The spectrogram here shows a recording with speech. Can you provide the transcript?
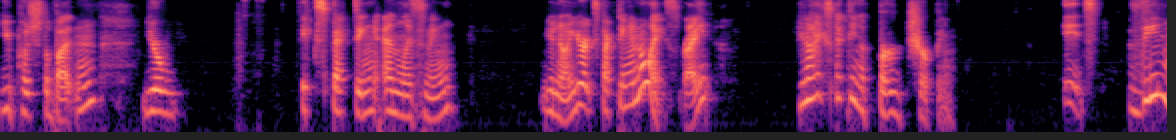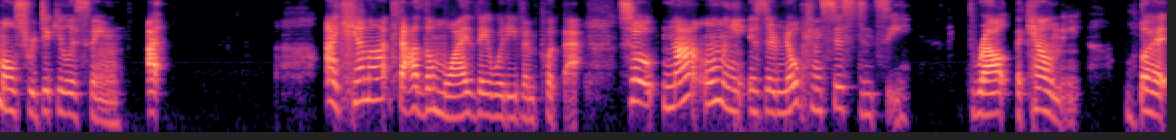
you push the button, you're expecting and listening. You know, you're expecting a noise, right? You're not expecting a bird chirping. It's the most ridiculous thing. I cannot fathom why they would even put that. So not only is there no consistency throughout the county, but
